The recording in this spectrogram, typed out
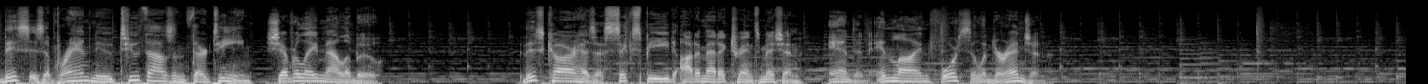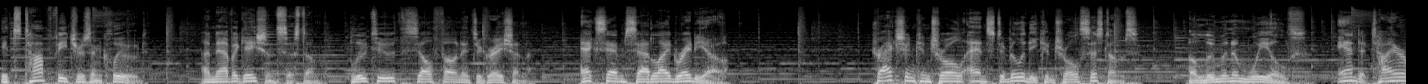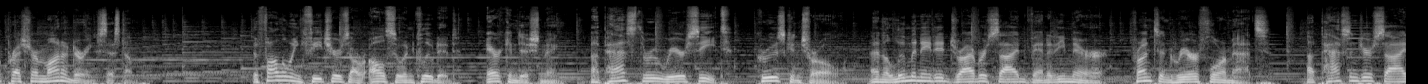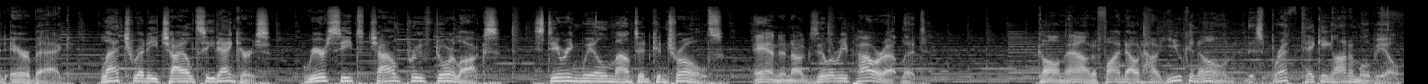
This is a brand new 2013 Chevrolet Malibu. This car has a six-speed automatic transmission and an inline four-cylinder engine. Its top features include a navigation system, Bluetooth cell phone integration, XM satellite radio, traction control and stability control systems, aluminum wheels, and a tire pressure monitoring system. The following features are also included air conditioning, a pass-through rear seat, cruise control, an illuminated driver's side vanity mirror, front and rear floor mats, a passenger side airbag, latch-ready child seat anchors, rear seat child-proof door locks, steering wheel mounted controls, and an auxiliary power outlet. Call now to find out how you can own this breathtaking automobile.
